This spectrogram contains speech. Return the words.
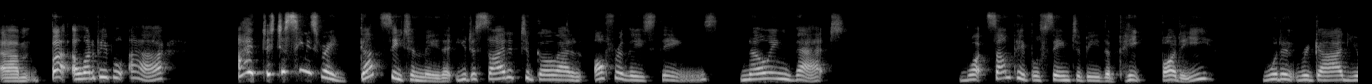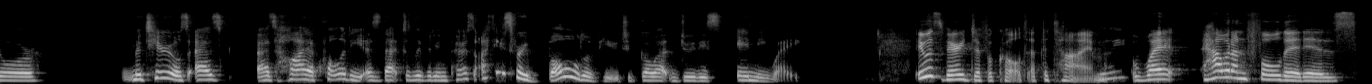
Um, but a lot of people are. I, it just seems very gutsy to me that you decided to go out and offer these things, knowing that what some people seem to be the peak body wouldn't regard your materials as as higher quality as that delivered in person. I think it's very bold of you to go out and do this anyway. It was very difficult at the time. Really? What how it unfolded is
